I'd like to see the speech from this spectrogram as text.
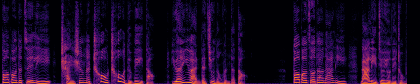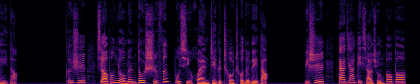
包包的嘴里产生了臭臭的味道，远远的就能闻得到。包包走到哪里，哪里就有那种味道。可是小朋友们都十分不喜欢这个臭臭的味道，于是大家给小熊包包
